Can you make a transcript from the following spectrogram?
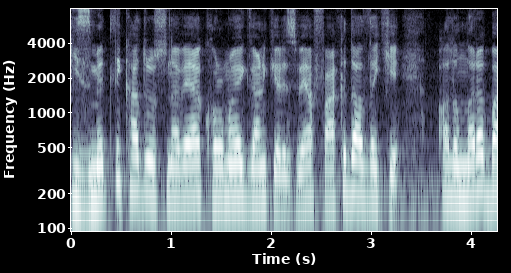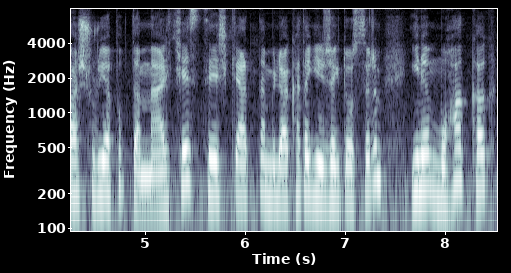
Hizmetli kadrosuna veya koruma ve güvenlik görevlisi veya farklı daldaki alımlara başvuru yapıp da merkez teşkilatına mülakata girecek dostlarım yine muhakkak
